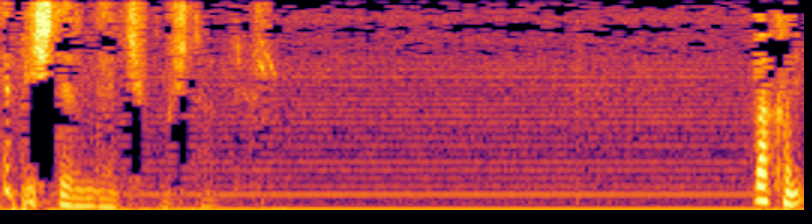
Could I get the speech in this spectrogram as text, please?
hep işlerinden çıkmıştır diyor. Bakın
